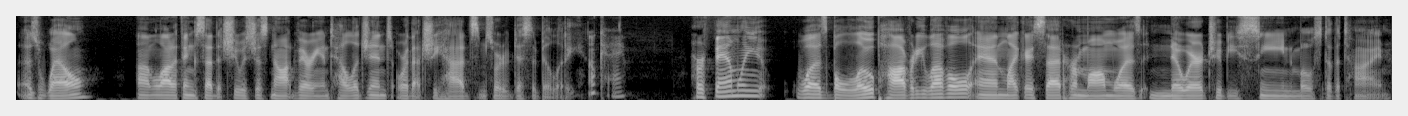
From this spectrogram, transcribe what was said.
as well. Um, a lot of things said that she was just not very intelligent or that she had some sort of disability. Okay. Her family was below poverty level, and like I said, her mom was nowhere to be seen most of the time.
